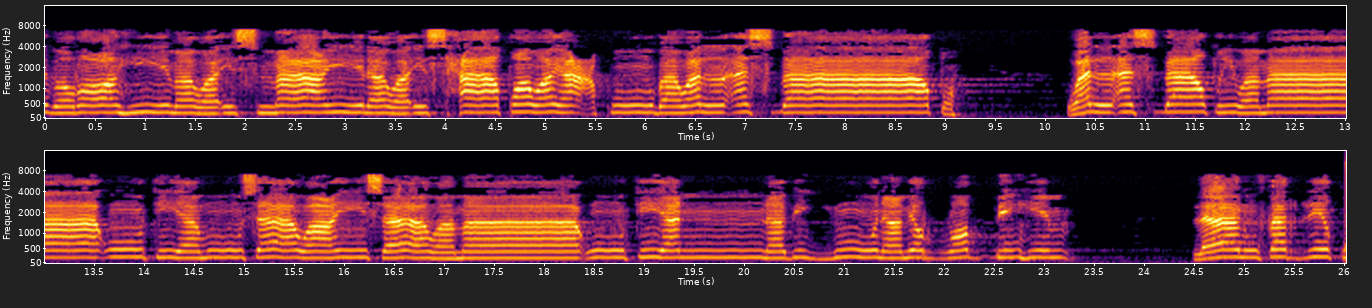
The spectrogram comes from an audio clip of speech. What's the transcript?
إبراهيم وإسماعيل وإسحاق ويعقوب والأسباط والأسباط وما أوتي موسى وعيسى وما أوتي النبيون من ربهم ۖ لا نفرق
